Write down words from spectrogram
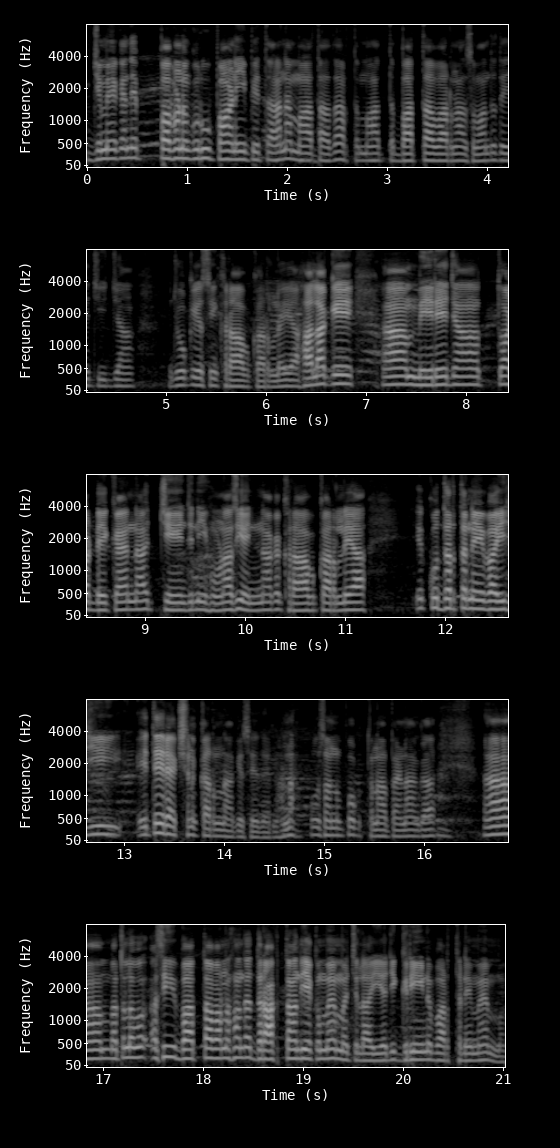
ਜਿਵੇਂ ਕਹਿੰਦੇ ਪਵਨ ਗੁਰੂ ਪਾਣੀ ਪਿਤਾ ਹਨਾ ਮਾਤਾ ਧਰਤ ਮਹਤ ਵਾਤਾਵਰਨ ਨਾਲ ਸੰਬੰਧਿਤ ਇਹ ਚੀਜ਼ਾਂ। ਜੋ ਕਿ ਅਸੀਂ ਖਰਾਬ ਕਰ ਲਏ ਆ। ਹਾਲਾਂਕਿ ਅਹ, ਮੇਰੇ ਜਾਂ ਤੁਹਾਡੇ ਕਹਿਣ ਨਾਲ ਚੇਂਜ ਨਹੀਂ ਹੋਣਾ ਸੀ ਇੰਨਾ ਕੁ ਖਰਾਬ ਕਰ ਲਿਆ। ਇਹ ਕੁਦਰਤ ਨੇ ਬਾਈ ਜੀ ਇਹ ਤੇ ਰਿਐਕਸ਼ਨ ਕਰਨਾ ਕਿਸੇ ਦਿਨ ਹਨਾ? ਉਹ ਸਾਨੂੰ ਭੁਗਤਣਾ ਪੈਣਾਗਾ। ਮਤਲਬ ਅਸੀਂ ਵਾਤਾਵਰਨ ਸੰਬੰਧ ਦਰਖਤਾਂ ਦੀ ਇੱਕ ਮੁਹਿੰਮ ਚਲਾਈ ਆ ਜੀ ਗ੍ਰੀਨ ਬਰਥਡੇ ਮੁਹਿੰਮ।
